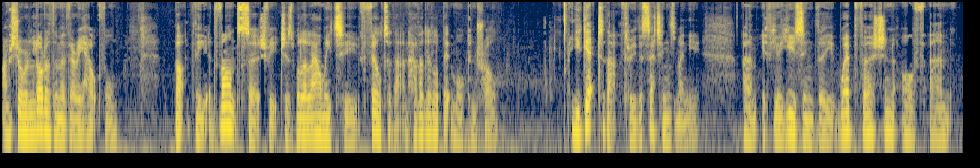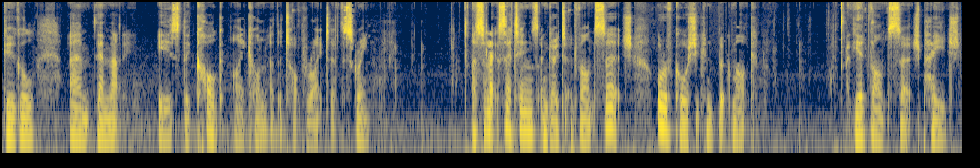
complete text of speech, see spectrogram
I'm sure a lot of them are very helpful, but the advanced search features will allow me to filter that and have a little bit more control. You get to that through the settings menu. Um, if you're using the web version of um, Google, um, then that is the cog icon at the top right of the screen. I select settings and go to advanced search, or of course you can bookmark the advanced search page.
